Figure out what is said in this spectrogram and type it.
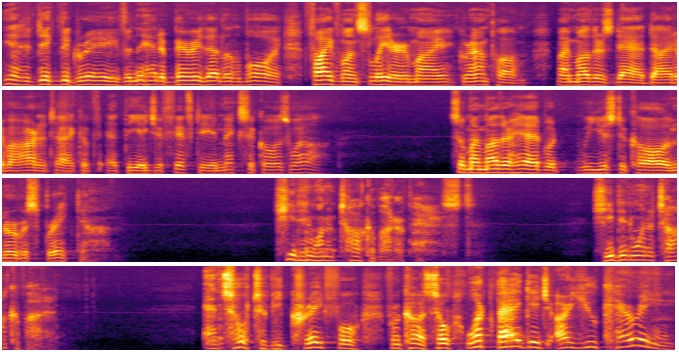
He had to dig the grave and they had to bury that little boy. Five months later, my grandpa my mother's dad died of a heart attack at the age of 50 in Mexico as well. So my mother had what we used to call a nervous breakdown. She didn't want to talk about her past. She didn't want to talk about it. And so to be grateful for God. So, what baggage are you carrying?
